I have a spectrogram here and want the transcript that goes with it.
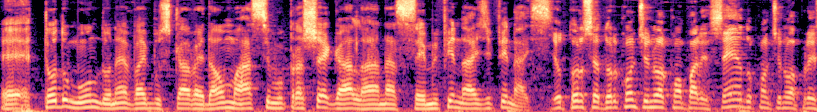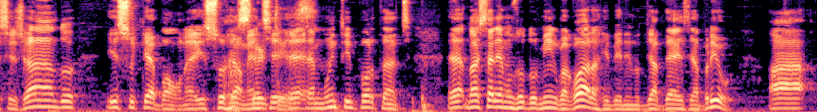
é, todo mundo né, vai buscar, vai dar o máximo para chegar lá nas semifinais e finais. E o torcedor continua comparecendo, continua prestigiando, isso que é bom, né? Isso realmente é, é, muito importante. É, nós teremos no domingo agora, Ribeirinho, dia 10 de abril, a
